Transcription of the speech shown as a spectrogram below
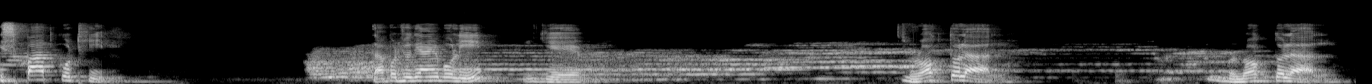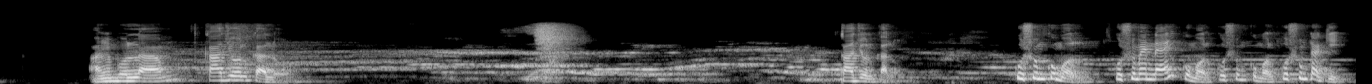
ইস্পাত কঠিন। তারপর যদি আমি বলি যে রক্তলাল রক্তলাল, আমি বললাম কাজল কালো। কাজল কালো। কুসুম কুমল, কুসুমের ন্যায় কোমল, কুসুম কোমল, কুসুমটা কি?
